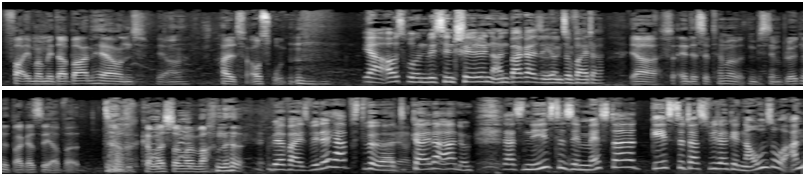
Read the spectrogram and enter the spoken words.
fahre immer mit der Bahn her und ja, halt ausruhen. Ja, ausruhen, ein bisschen chillen an Baggersee und so weiter. Ja, Ende September wird ein bisschen blöd mit Baggersee, aber doch, kann man schon mal machen. Ne? Wer weiß, wie der Herbst wird, ja, keine Ahnung. Das nächste Semester, gehst du das wieder genauso an?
